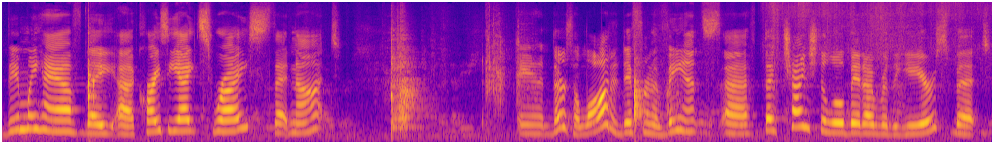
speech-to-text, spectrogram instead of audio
then we have the uh, Crazy Eights race that night. And there's a lot of different events. Uh, they've changed a little bit over the years, but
